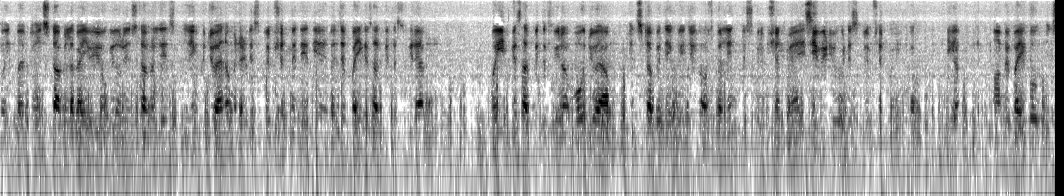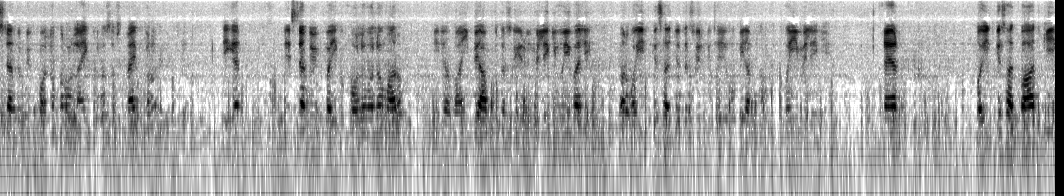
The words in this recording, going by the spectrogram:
वहीद भाई पे इंस्टा पे लगाई हुई होगी और इंस्टा पे लिंक जो है ना मैंने डिस्क्रिप्शन में दे दिया है। रजब भाई के साथ भी तस्वीर है। वहीद के साथ भी तस्वीर है। वो जो है आप इंस्टा पे देख लीजिएगा। उसका लिंक डिस्क्रिप्शन में है। इसी वीडियो के डिस्क्रिप्शन में होगा ठीक है? वहाँ पे भाई को इंस्टा पे भी फॉलो करो लाइक करो सब्सक्राइब करो। ठीक है? इंस्टा पे भी भाई को फॉलो वॉलो मारो। ठीक है वहीं पे आपको तस्वीर भी मिलेगी वही वाली, और वहीद के साथ जो तस्वीर भी चाहिए वो भी आपको वहीं मिलेगी। खैर, वहीद के साथ बात की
